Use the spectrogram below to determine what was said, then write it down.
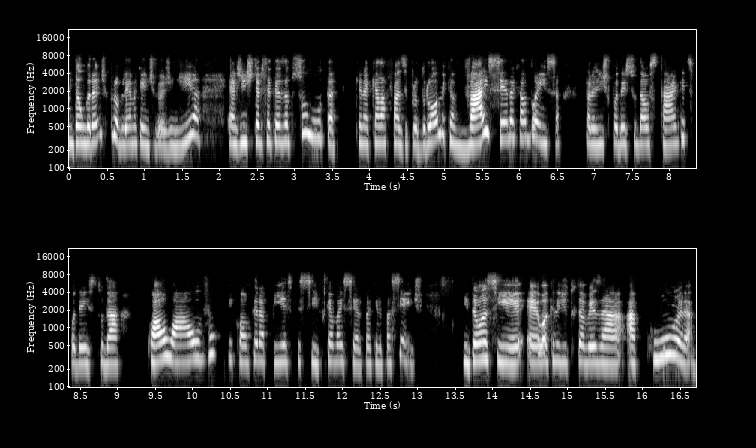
Então, o grande problema que a gente vê hoje em dia é a gente ter certeza absoluta que naquela fase prodrômica vai ser aquela doença, para a gente poder estudar os targets, poder estudar qual alvo e qual terapia específica vai ser para aquele paciente. Então, assim, é, é, eu acredito que talvez a, a cura,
